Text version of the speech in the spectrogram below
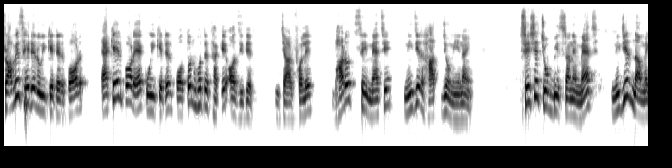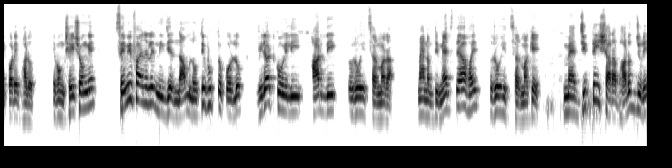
ট্রাভিস হেডের উইকেটের পর একের পর এক উইকেটের পতন হতে থাকে অজিদের, যার ফলে ভারত সেই ম্যাচে নিজের হাত জমিয়ে নেয়। শেষে চব্বিশ রানে ম্যাচ নিজের নামে করে ভারত এবং সেই সঙ্গে সেমিফাইনালে নিজের নাম নথিভুক্ত করল বিরাট কোহলি, হার্দিক, রোহিত শর্মারা। ম্যান অফ দি ম্যাচ দেওয়া হয় রোহিত শর্মাকে। ম্যাচ জিততেই সারা ভারত জুড়ে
